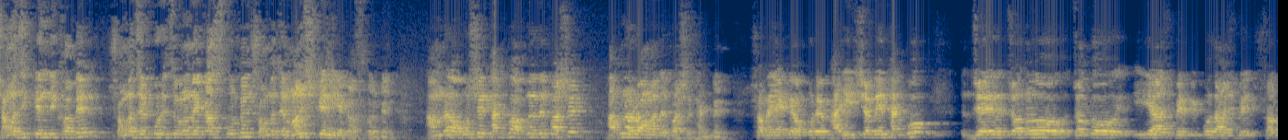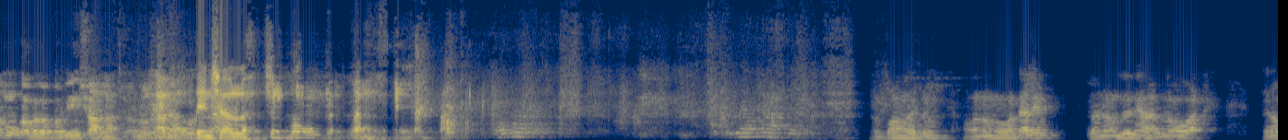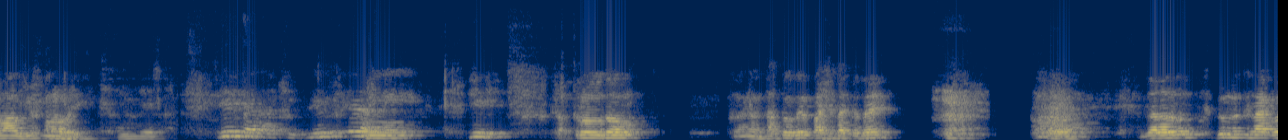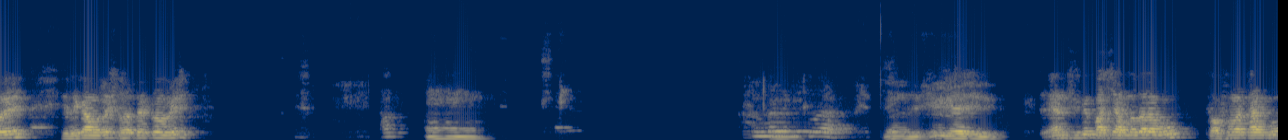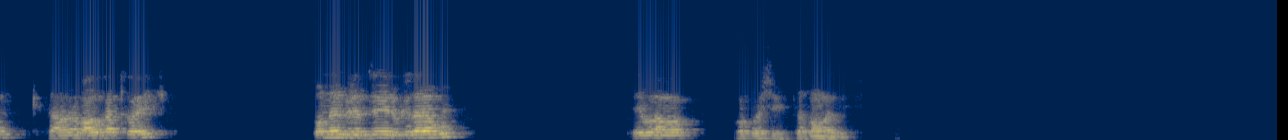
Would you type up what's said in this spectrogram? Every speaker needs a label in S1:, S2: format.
S1: সামাজিক কেন্দ্রিক হবেন সমাজের পরিচালনায় কাজ করবেন সমাজের মানুষকে নিয়ে কাজ করবেন। আমরা অবশ্যই থাকব আপনাদের পাশে আপনারাও আমাদের পাশে থাকবেন। সবাই একে অপরের ভাই হিসাবে থাকব যে যত যত ই আসবে বিপদ আসবে সব মোকাবেলা করবে ইনশাআল্লাহ।
S2: ইনশাআল্লাহ।
S3: Assalamualaikum. আমার নাম মোহাম্মদ আলিম জন্ম ছাত্র ছাত্রদের পাশে থাকতে চাই। যারা দুর্নীতি না করে সেদিকে আমাদের সহায় থাকতে হবে। এনসিপির পাশে আমরা দাঁড়াবো, সবসময় থাকব আমরা ভালো কাজ করে, অন্যের বিরুদ্ধে রুখে দাঁড়াবো। এবং আমার বক্তব্য শেষ। আলাইকুম।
